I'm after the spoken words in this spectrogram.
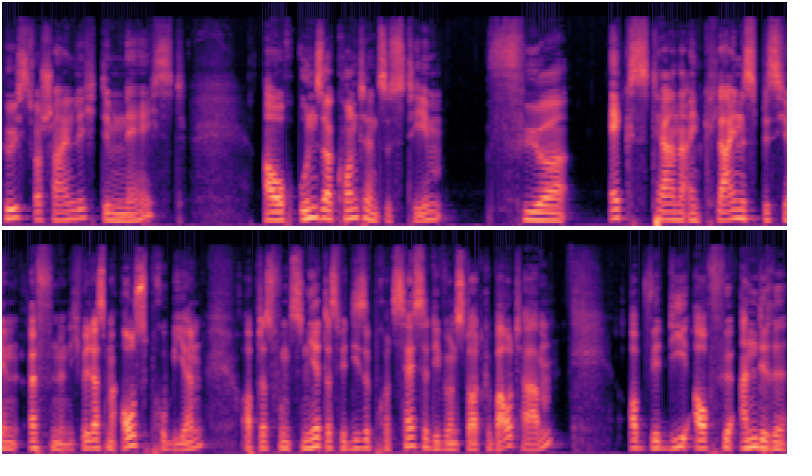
höchstwahrscheinlich demnächst auch unser Content-System für externe ein kleines bisschen öffnen. Ich will das mal ausprobieren, ob das funktioniert, dass wir diese Prozesse, die wir uns dort gebaut haben, ob wir die auch für andere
